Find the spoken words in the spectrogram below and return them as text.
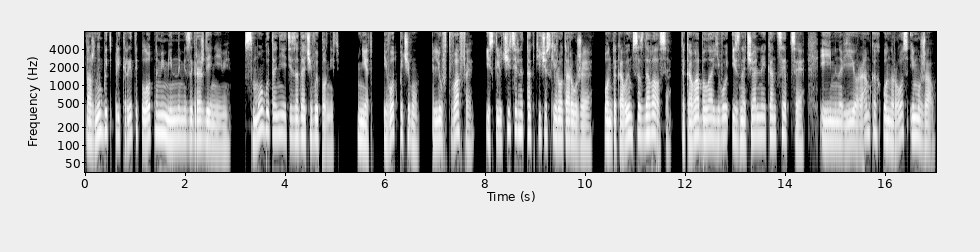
должны быть прикрыты плотными минными заграждениями. Смогут они эти задачи выполнить? Нет. И вот почему. Люфтваффе – исключительно тактический род оружия. Он таковым создавался. Такова была его изначальная концепция, и именно в ее рамках он рос и мужал.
